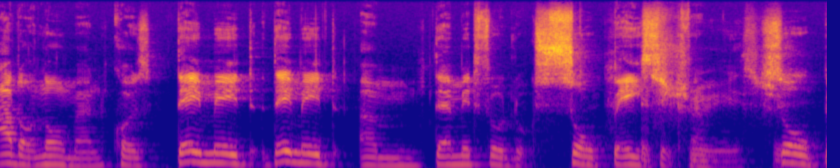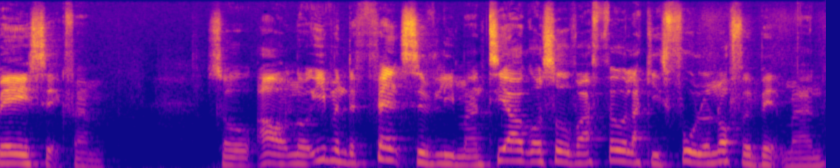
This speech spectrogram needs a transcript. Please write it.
I don't know, man, because they made they made um their midfield look so basic, true, fam. it's true. So basic, fam. So I don't know. Even defensively, man, Thiago Silva, I feel like he's fallen off a bit, man.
